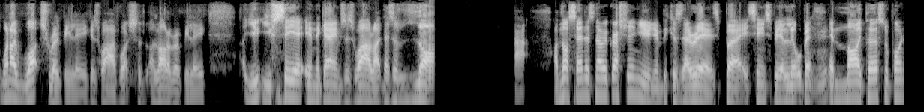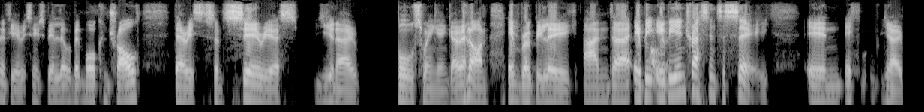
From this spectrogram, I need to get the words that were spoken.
when I watch rugby league as well, I've watched a lot of rugby league. You you see it in the games as well. Like there's a lot. I'm not saying there's no aggression in Union because there is, but it seems to be a little bit, mm-hmm. in my personal point of view, it seems to be a little bit more controlled. There is some serious, you know, ball swinging going on in rugby league, and uh, it'd be oh, it'd be interesting to see in if you know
